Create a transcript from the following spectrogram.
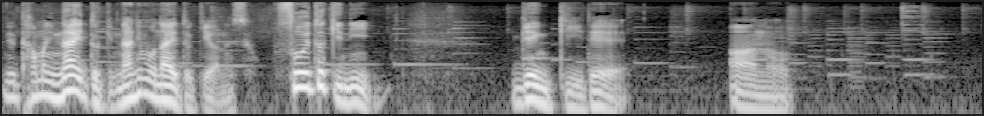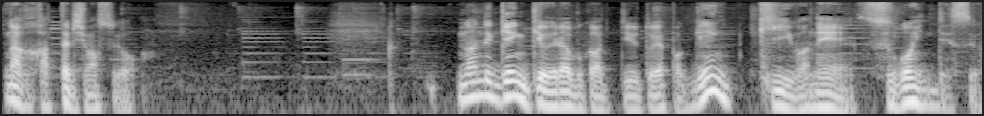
でたまにない時何もない時があるんですよ。そういう時に元気であのなんか買ったりしますよ。なんで元気を選ぶかっていうとやっぱ元気はねすごいんですよ。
